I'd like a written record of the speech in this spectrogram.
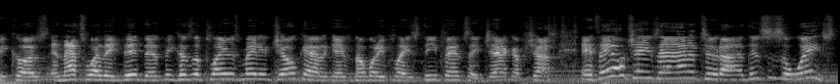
because, and that's why they did this because the players made a joke out of games. Nobody plays defense; they jack up shots. If they don't change that attitude, uh, this is a waste.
